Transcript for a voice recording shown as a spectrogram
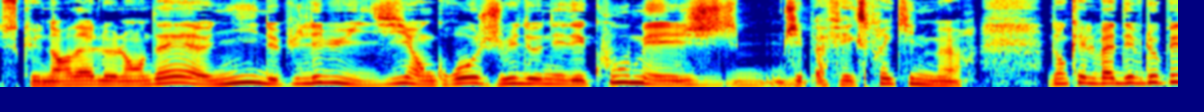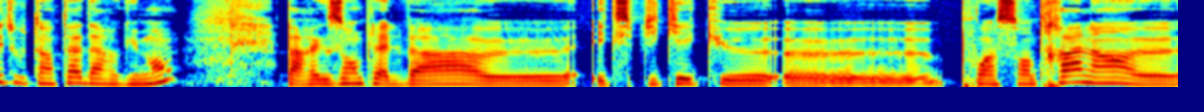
Ce que Nordal Lelandais euh, nie depuis le début. Il dit en gros, je lui ai donné des coups, mais j'ai pas fait exprès qu'il meure. Donc elle va développer tout un tas d'arguments. Par exemple, elle va euh, expliquer que euh, point central, hein,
